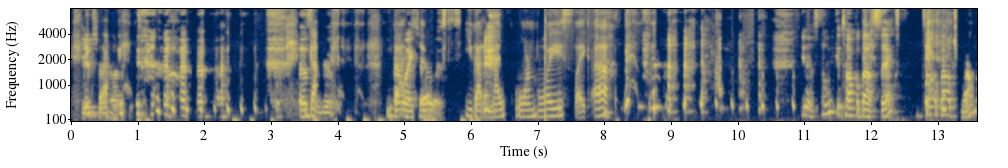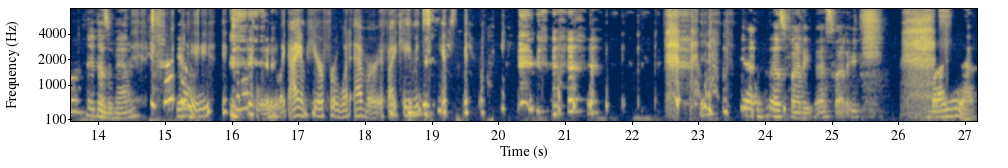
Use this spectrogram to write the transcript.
Here's exactly. your hug. That's got, good. You got like jokes. You got a nice warm voice. Like, ah. Uh. yeah, so we could talk about sex, talk about trauma. It doesn't matter. Exactly. Yeah. Exactly. like I am here for whatever if I came into your therapy. yeah, that's funny. That's funny. But I hear that.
